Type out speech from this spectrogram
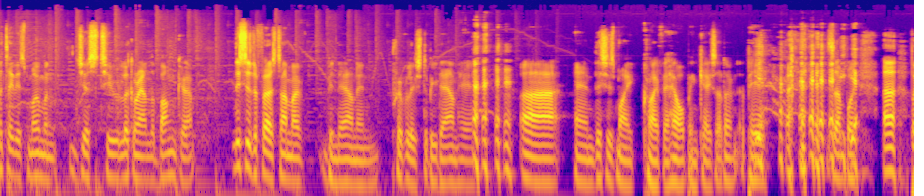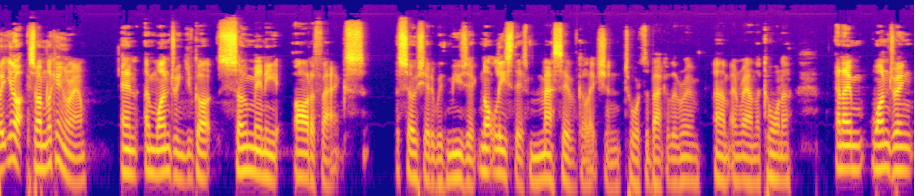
Want to take this moment just to look around the bunker. This is the first time I've been down and privileged to be down here. uh, and this is my cry for help in case I don't appear at some point. Uh, but you know, so I'm looking around and I'm wondering, you've got so many artifacts associated with music, not least this massive collection towards the back of the room um, and round the corner. And I'm wondering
